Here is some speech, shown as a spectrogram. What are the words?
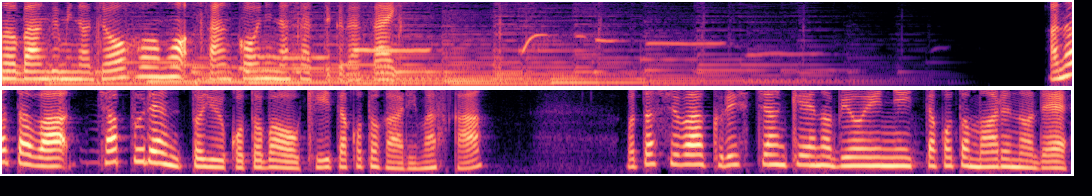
の番組の情報も参考になさってくださいあなたはチャプレンという言葉を聞いたことがありますか？私はクリスチャン系の病院に行ったこともあるので、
